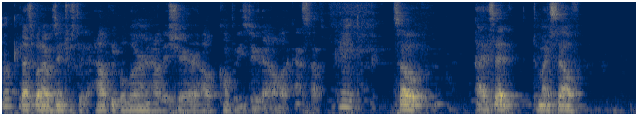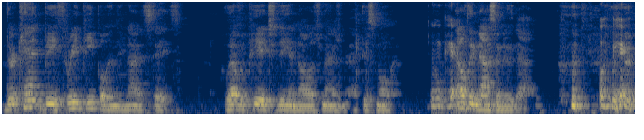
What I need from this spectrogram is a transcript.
Okay. That's what I was interested in: how people learn, how they share, how companies do that, all that kind of stuff. Right. So I said to myself, there can't be three people in the United States who have a PhD in knowledge management at this moment. I don't think NASA knew that. Okay.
